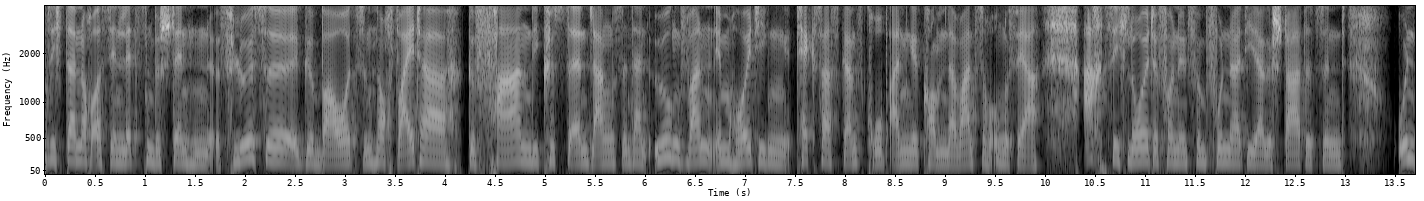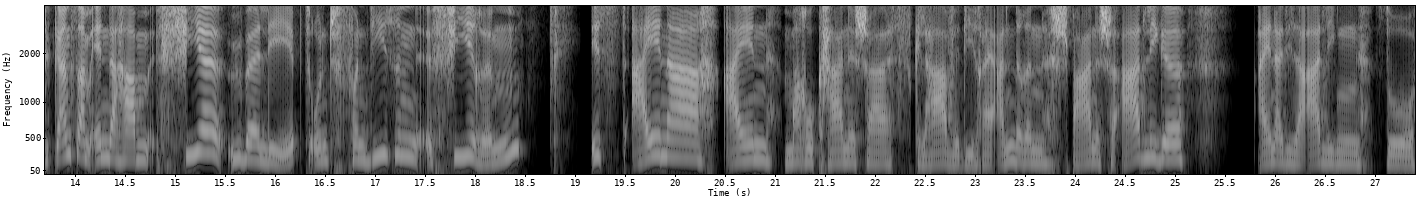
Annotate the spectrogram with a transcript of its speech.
sich dann noch aus den letzten Beständen Flöße gebaut, sind noch weiter gefahren, die Küste entlang, sind dann irgendwann im heutigen Texas ganz grob angekommen. Da waren es noch ungefähr 80 Leute von den 500, die da gestartet sind. Und ganz am Ende haben vier überlebt und von diesen vieren ist einer ein marokkanischer Sklave, die drei anderen spanische Adlige einer dieser Adligen, so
